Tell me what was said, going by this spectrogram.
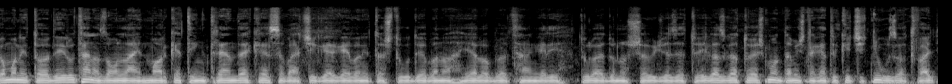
a Monitor délután az online marketing trendekkel. Szabácsi Gergely van itt a stúdióban, a Yellowbird Hungary tulajdonosa, ügyvezető igazgató, és mondtam is neked, hogy kicsit nyúzott vagy.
